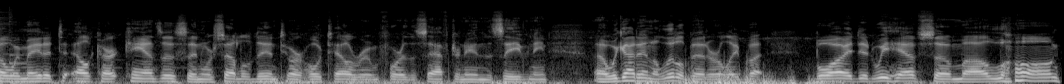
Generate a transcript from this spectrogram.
Well, we made it to Elkhart, Kansas, and we're settled into our hotel room for this afternoon, this evening. Uh, we got in a little bit early, but boy, did we have some uh, long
